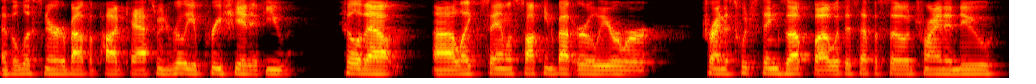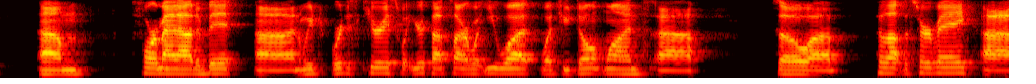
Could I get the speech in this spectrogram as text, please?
as a listener about the podcast. We'd really appreciate it if you fill it out. Uh, like Sam was talking about earlier, we're trying to switch things up uh, with this episode, trying a new um, format out a bit, uh, and we, we're just curious what your thoughts are, what you want, what you don't want. Uh, so uh, fill out the survey. Uh,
